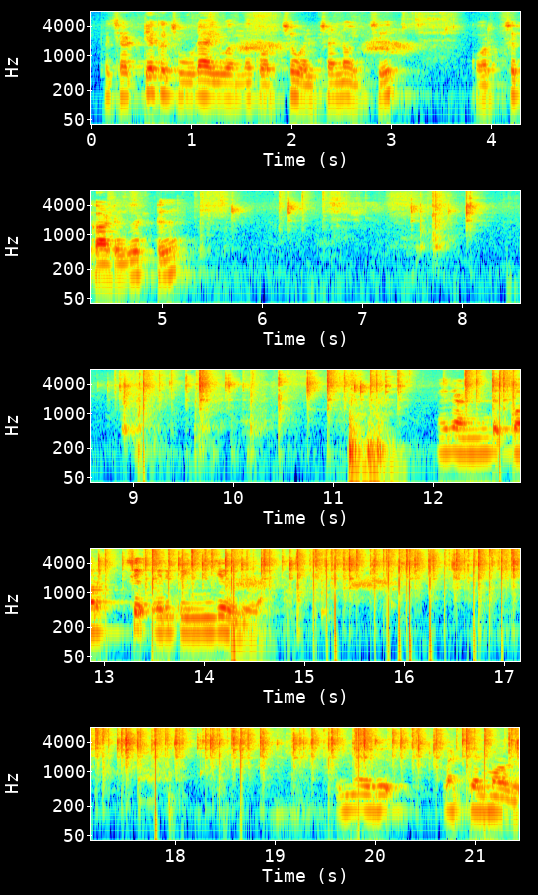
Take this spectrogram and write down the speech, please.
അപ്പോൾ ചട്ടിയൊക്കെ ചൂടായി വന്ന് കുറച്ച് വെളിച്ചെണ്ണ ഒഴിച്ച് കുറച്ച് കടുകിട്ട് രണ്ട് കുറച്ച് ഒരു പിഞ്ച് ഉരുള പിന്നെ ഒരു വറ്റൽമുളക്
